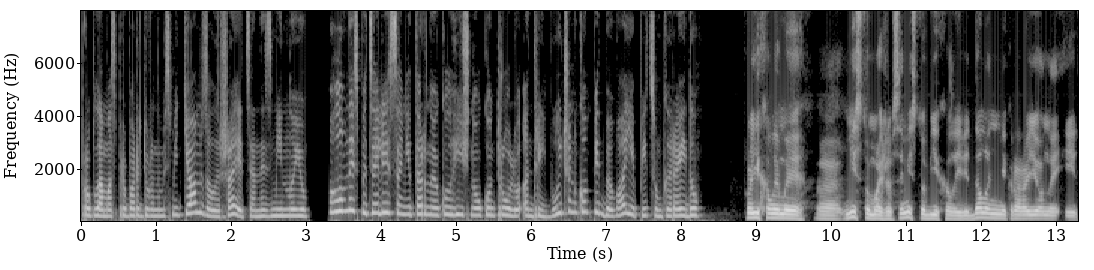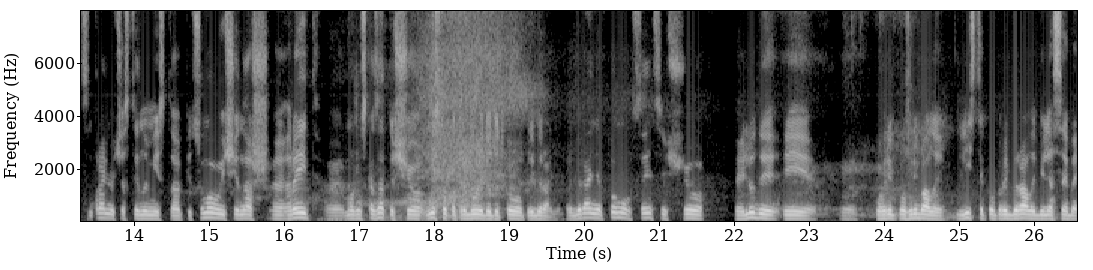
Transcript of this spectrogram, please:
Проблема з прибордюрним сміттям залишається незмінною. Головний спеціаліст санітарно-екологічного контролю Андрій Бойченко підбиває підсумки рейду. Проїхали ми е, місто, майже все місто об'їхали, і віддалені мікрорайони, і центральну частину міста. Підсумовуючи наш е, рейд, е, можу сказати, що місто потребує додаткового прибирання. Прибирання в тому сенсі, що люди і позгрібали лістя, поприбирали біля себе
